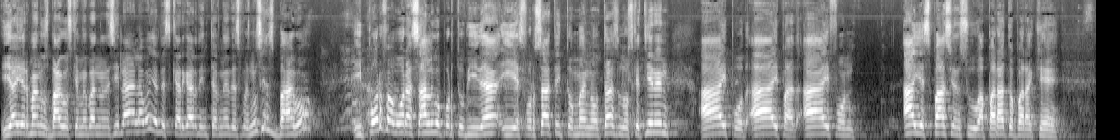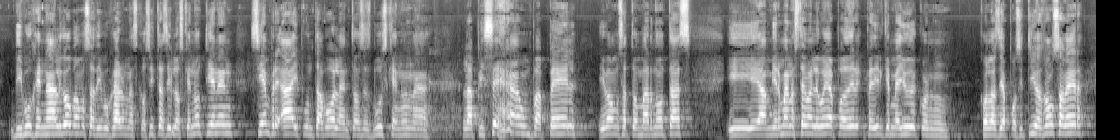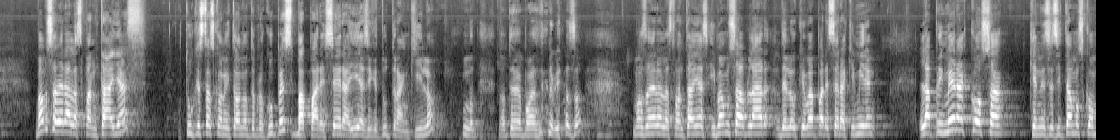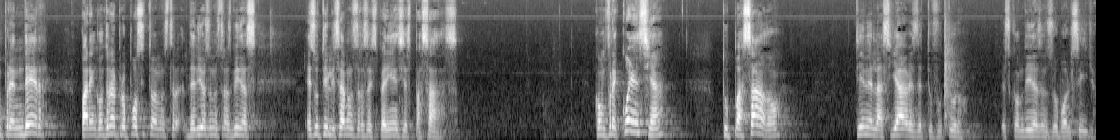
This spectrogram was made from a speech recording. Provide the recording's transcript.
Y hay hermanos vagos que me van a decir, ah, la voy a descargar de internet después. No seas vago y por favor haz algo por tu vida y esforzate y toma notas. Los que tienen iPod, iPad, iPhone, hay espacio en su aparato para que dibujen algo, vamos a dibujar unas cositas. Y los que no tienen, siempre hay punta bola, entonces busquen una lapicera, un papel y vamos a tomar notas. Y a mi hermano Esteban le voy a poder pedir que me ayude con, con las diapositivas. Vamos a ver, vamos a ver a las pantallas. Tú que estás conectado, no te preocupes, va a aparecer ahí, así que tú tranquilo, no, no te me pongas nervioso. Vamos a ver a las pantallas y vamos a hablar de lo que va a aparecer aquí. Miren, la primera cosa que necesitamos comprender para encontrar el propósito de, Dios en nuestras vidas es utilizar nuestras experiencias pasadas. Con frecuencia, tu pasado tiene las llaves de tu futuro escondidas en su bolsillo.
